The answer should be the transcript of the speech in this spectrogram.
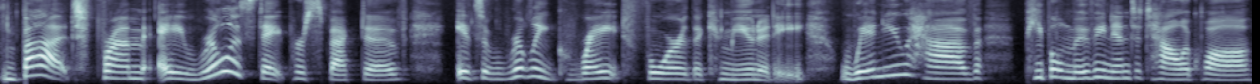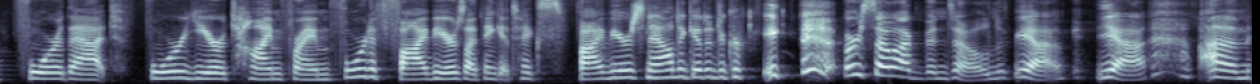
But from a real estate perspective, it's really great for the community. When you have people moving into Tahlequah for that four year time frame, four to five years. I think it takes five years now to get a degree, or so I've been told. Yeah, yeah. Um,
